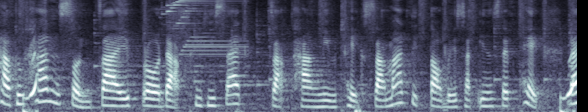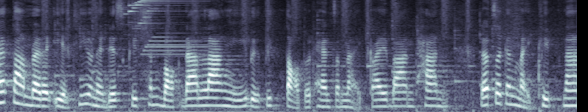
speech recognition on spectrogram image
หากทุกท่านสนใจ Product PTZ จากทาง Newtek สามารถติดต่อบริษัท Inceptech ได้ตามรายละเอียดที่อยู่ใน description box ด้านล่างนี้ หรือติดต่อตัวแทนจำหน่ายใกล้บ้านท่าน แล้วเจอกันใหม่คลิปหน้า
